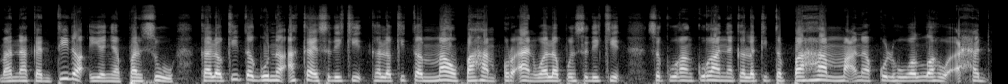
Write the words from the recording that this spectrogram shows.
Manakan tidak ianya palsu. Kalau kita guna akal sedikit Kalau kita mau faham Quran walaupun sedikit Sekurang-kurangnya kalau kita faham makna Qul huwallahu ahad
